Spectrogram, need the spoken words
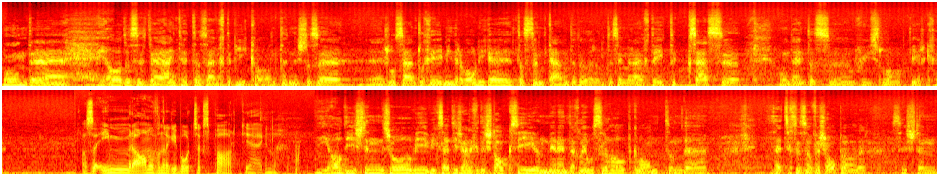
Und äh, ja, das, der eine hat das einfach dabei gehabt. Und dann ist das äh, äh schlussendlich in meiner Wohnung äh, das dann geändert. Oder? Und dann sind wir eigentlich dort gesessen und haben das äh, auf uns wirken Also im Rahmen von einer Geburtstagsparty eigentlich? Ja, die ist dann schon, wie, wie gesagt, die ist eigentlich in der Stadt gewesen und wir haben ein bisschen außerhalb gewohnt und äh, das hat sich dann so verschoben, oder? Es ist dann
